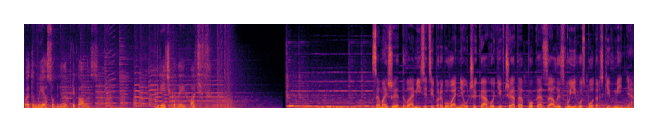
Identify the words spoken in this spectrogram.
поэтому я особо не напрягалась. Гречка, да и хватит. За майже два місяці перебування у Чикаго дівчата показали свої господарські вміння.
